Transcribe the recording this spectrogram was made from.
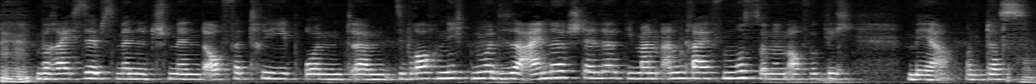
mhm. im Bereich Selbstmanagement, auch Vertrieb und ähm, sie brauchen nicht nur diese eine Stelle, die man angreifen muss, sondern auch wirklich mehr. Und das mhm.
